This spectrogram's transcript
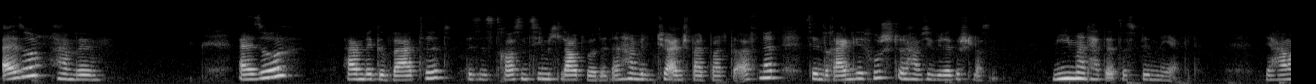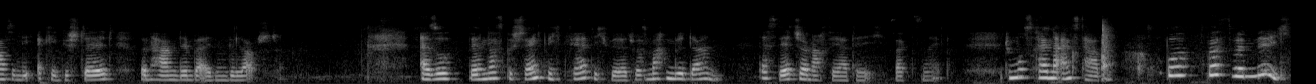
Also haben wir, also haben wir gewartet, bis es draußen ziemlich laut wurde. Dann haben wir die Tür ein Spaltbad geöffnet, sind reingehuscht und haben sie wieder geschlossen. Niemand hatte etwas bemerkt. Wir haben uns in die Ecke gestellt und haben den beiden gelauscht. Also, wenn das Geschenk nicht fertig wird, was machen wir dann? Das wird schon noch fertig, sagt Snape. Du musst keine Angst haben. Aber was, wenn nicht?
